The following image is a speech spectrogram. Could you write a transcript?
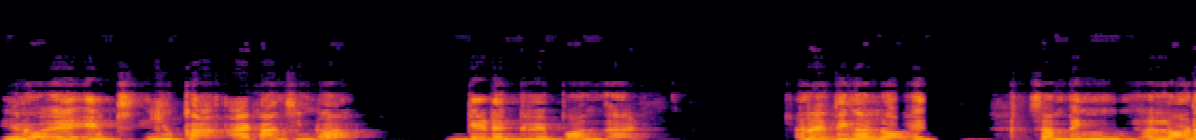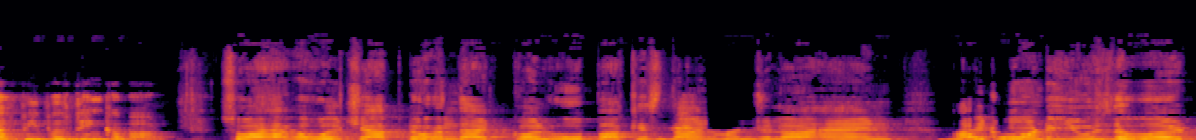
You know, it, it you can't. I can't seem to get a grip on that. And I think a lot. It, something a lot of people think about. So I have a whole chapter on that called "Oh Pakistan, Manjula," and I don't want to use the word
